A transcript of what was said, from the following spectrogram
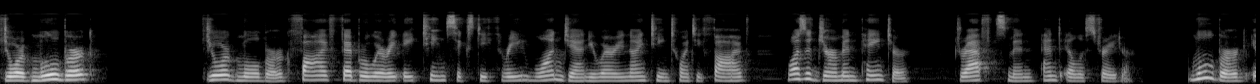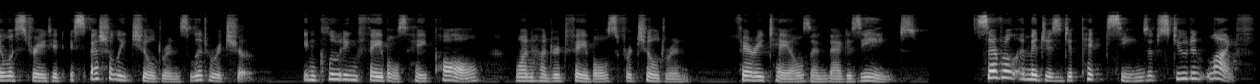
Georg Mühlberg Georg Mühlberg (5 February 1863 1 January 1925) was a German painter, draughtsman, and illustrator. Mühlberg illustrated especially children's literature, including Fables Hey Paul (100 Fables for Children), fairy tales, and magazines. Several images depict scenes of student life.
